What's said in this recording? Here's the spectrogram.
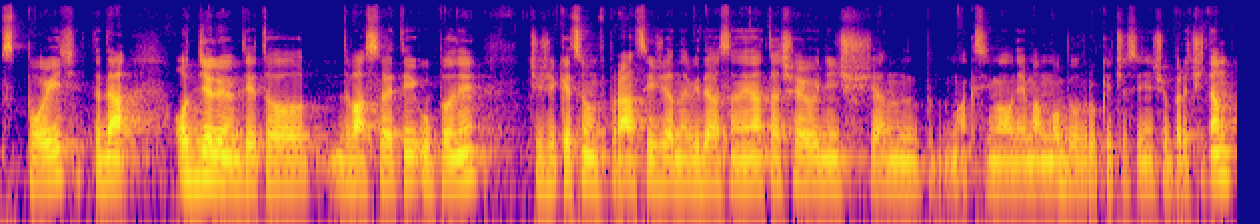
spojiť, teda oddelujem tieto dva svety úplne Čiže keď som v práci, žiadne videá sa nenatáčajú, nič, žiadne, maximálne mám mobil v ruke, čo si niečo prečítam.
